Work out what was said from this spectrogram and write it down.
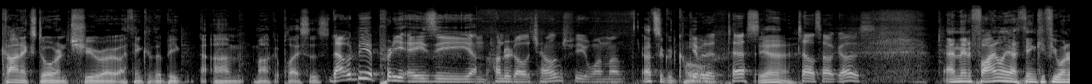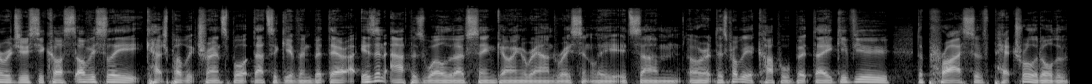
car next door and Turo, I think, are the big um, marketplaces. That would be a pretty easy um, $100 challenge for you one month. That's a good call. Give it a test. Yeah. Tell us how it goes. And then finally, I think if you want to reduce your costs, obviously catch public transport. That's a given. But there is an app as well that I've seen going around recently. It's um, or there's probably a couple, but they give you the price of petrol at all the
